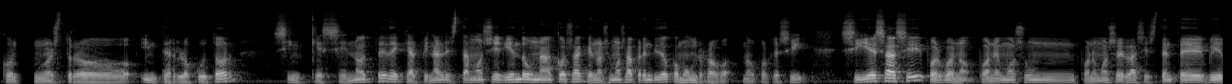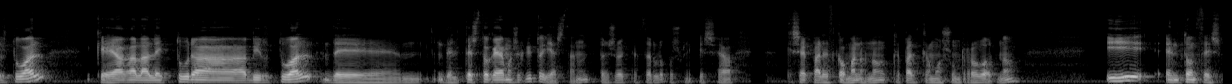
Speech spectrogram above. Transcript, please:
con nuestro interlocutor sin que se note de que al final estamos siguiendo una cosa que nos hemos aprendido como un robot, ¿no? Porque si, si es así, pues bueno, ponemos, un, ponemos el asistente virtual que haga la lectura virtual de- del texto que hayamos escrito y ya está, ¿no? Pero eso hay que hacerlo, pues que sea que se parezca humano, ¿no? Que parezcamos un robot, ¿no? Y entonces,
